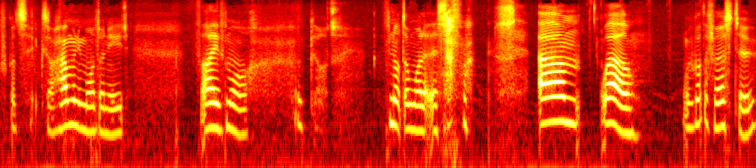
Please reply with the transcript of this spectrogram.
for God's sake. So how many more do I need? Five more. Oh God. I've not done well at this. um, well, we've got the first two.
